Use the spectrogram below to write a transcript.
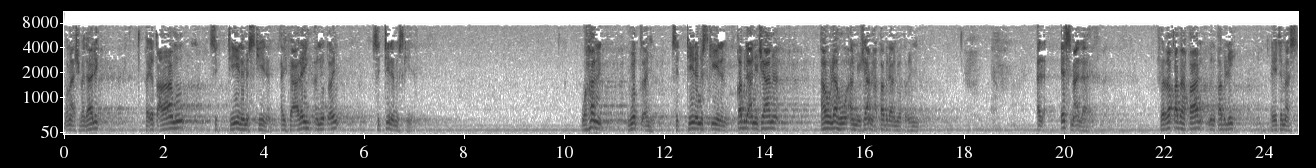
وما أشبه ذلك فإطعام ستين مسكينا أي فعليه أن يطعم ستين مسكينا. وهل يطعم ستين مسكينا قبل أن يجامع أو له أن يجامع قبل أن يطعم؟ اسمع الآية. في الرقبة قال من قبل أن يتماس.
